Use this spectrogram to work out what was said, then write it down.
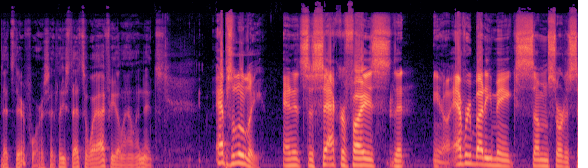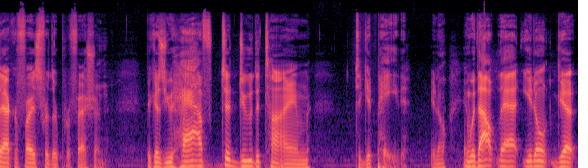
that's there for us. At least that's the way I feel, Alan. It's absolutely, and it's a sacrifice that you know everybody makes some sort of sacrifice for their profession because you have to do the time to get paid. You know, and without that, you don't get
